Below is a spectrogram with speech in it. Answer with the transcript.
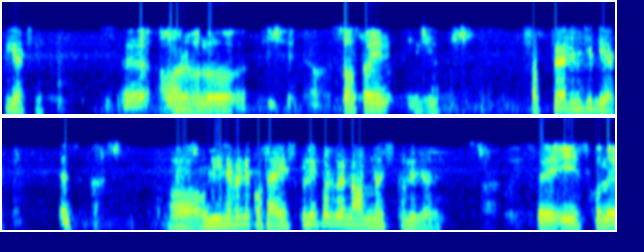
কি আছে? আমার হলো সফটওয়্যার ইঞ্জিনিয়ার সফটওয়্যার ইঞ্জিনিয়ার ও ওই ইলেভেনে কোথায়? স্কুলেই পড়বে না অন্য স্কুলে যাবে? এই স্কুলে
